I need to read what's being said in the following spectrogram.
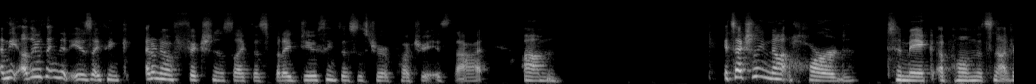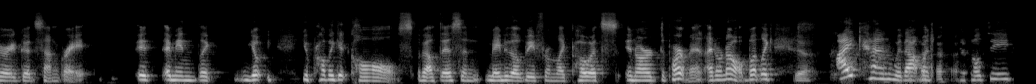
and the other thing that is i think i don't know if fiction is like this but i do think this is true of poetry is that um it's actually not hard to make a poem that's not very good sound great. It i mean like you'll you'll probably get calls about this and maybe they'll be from like poets in our department. I don't know. But like yeah. I can without much difficulty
